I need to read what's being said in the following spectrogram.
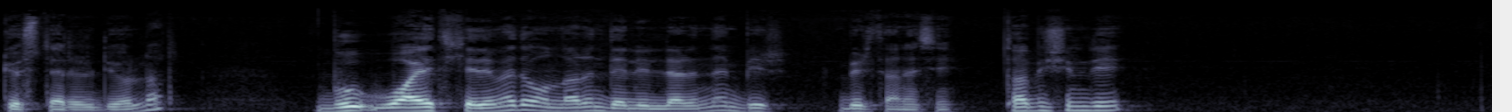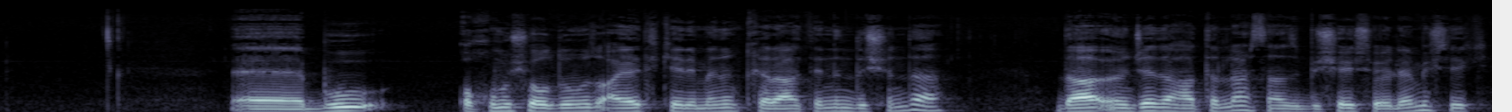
gösterir diyorlar. Bu, bu ayet-i kerime de onların delillerinden bir bir tanesi. Tabi şimdi e, bu okumuş olduğumuz ayet-i kerimenin kıraatinin dışında daha önce de hatırlarsanız bir şey söylemiştik.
